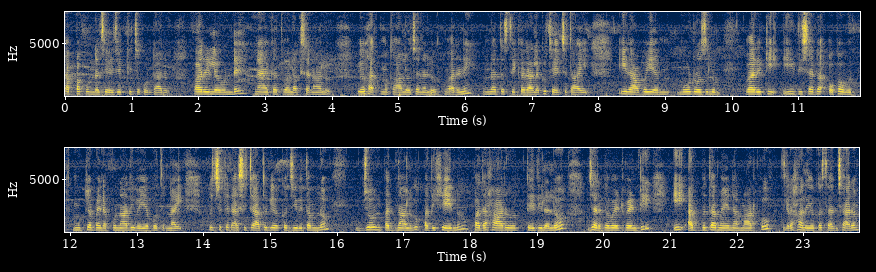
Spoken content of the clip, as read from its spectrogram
తప్పకుండా చేజెక్కించుకుంటారు. వారిలో ఉండే నాయకత్వ లక్షణాలు వ్యూహాత్మక ఆలోచనలు వారిని ఉన్నత శిఖరాలకు చేర్చుతాయి. ఈ రాబోయే మూడు రోజులు వారికి ఈ దిశగా ఒక ముఖ్యమైన పునాది వేయబోతున్నాయి. వృచ్చిక రాశి జాతక యొక్క జీవితంలో జూన్ పద్నాలుగు పదిహేను పదహారు తేదీలలో జరగబోయేటువంటి ఈ అద్భుతమైన మార్పు గ్రహాల యొక్క సంచారం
